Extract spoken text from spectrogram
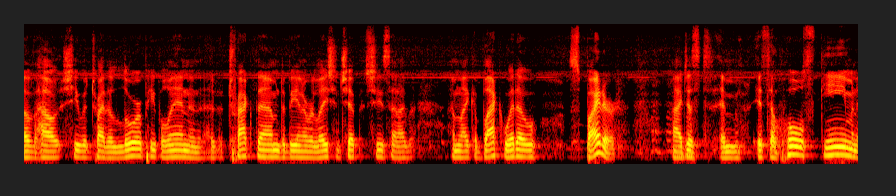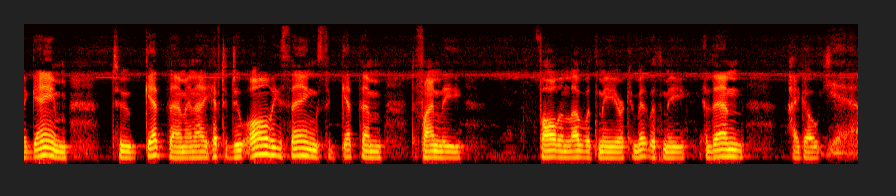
of how she would try to lure people in and uh, attract them to be in a relationship. She said, I'm, I'm like a black widow spider. I just am, it's a whole scheme and a game to get them, and I have to do all these things to get them to finally fall in love with me or commit with me. And then I go, yeah,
